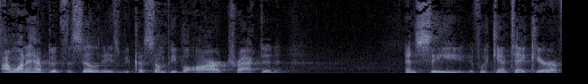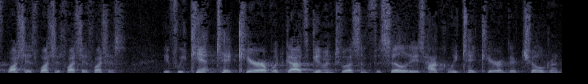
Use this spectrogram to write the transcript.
I want to have good facilities because some people are attracted and see if we can't take care of. Watch this, watch this, watch this, watch this. If we can't take care of what God's given to us in facilities, how can we take care of their children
